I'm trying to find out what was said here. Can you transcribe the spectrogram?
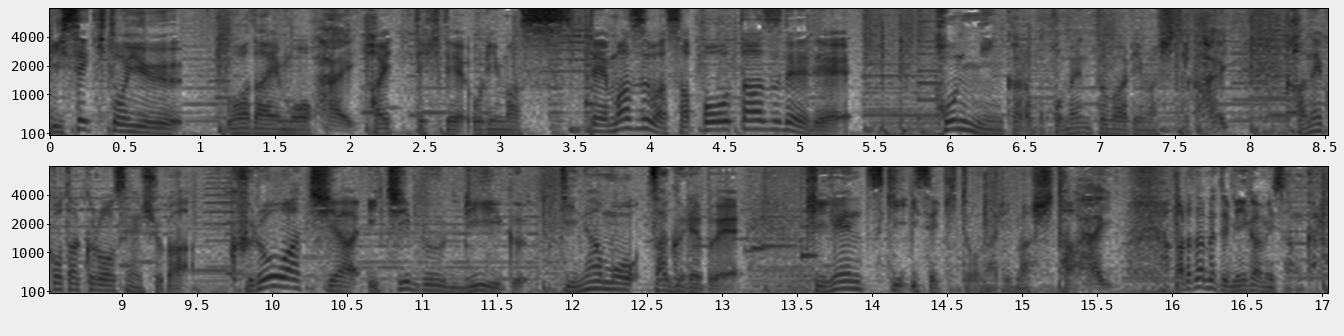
移籍という話題も入ってきております、はい、でまずはサポーターズデーで本人からもコメントがありましたが、はい、金子拓郎選手がクロアチア1部リーグディナモ・ザグレブへ期限付き移籍となりました、はい、改めて三上さんから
